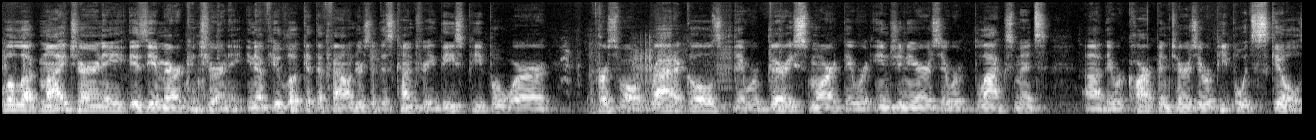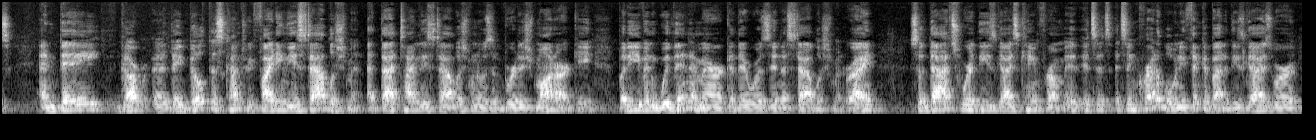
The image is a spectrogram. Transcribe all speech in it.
Well, look, my journey is the American journey. You know, if you look at the founders of this country, these people were, first of all, radicals. They were very smart. They were engineers. They were blacksmiths. Uh, they were carpenters. They were people with skills. And they, uh, they built this country fighting the establishment. At that time, the establishment was a British monarchy, but even within America, there was an establishment, right? So that's where these guys came from. It, it's, it's, it's incredible when you think about it. These guys were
